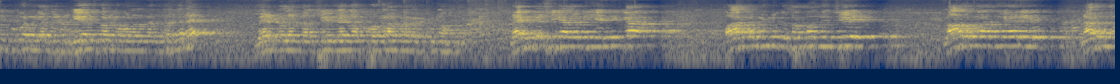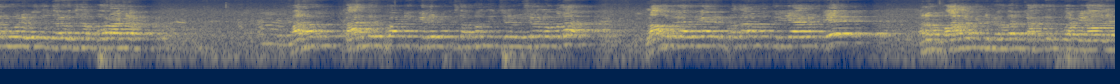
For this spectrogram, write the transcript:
ఇంకొకరిని కలిసి నియోజకవర్గం వాళ్ళని కలిసి వేరే వాళ్ళని కలిసే విధంగా ప్రోగ్రామ్ పెట్టుకున్నాం. దయచేసి చేయాలని ఎన్నిక పార్లమెంటుకు సంబంధించి రాహుల్ గాంధీ గారి నరేంద్ర మోడీ మీద జరుగుతున్న పోరాటం. మనం కాంగ్రెస్ పార్టీ గెలుపుకు సంబంధించిన విషయం లోపల రాహుల్ గాంధీ గారిని ప్రధానమంత్రి చేయాలంటే మనం పార్లమెంట్ మెంబర్ కాంగ్రెస్ పార్టీ కావాలి.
